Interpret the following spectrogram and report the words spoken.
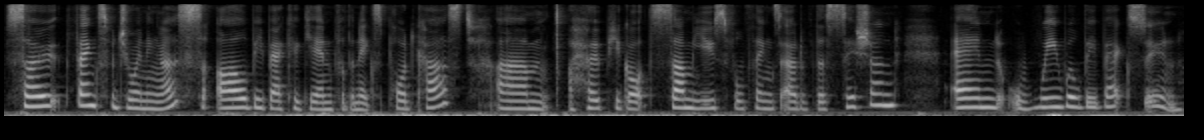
So, thanks for joining us. I'll be back again for the next podcast. Um, I hope you got some useful things out of this session, and we will be back soon.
